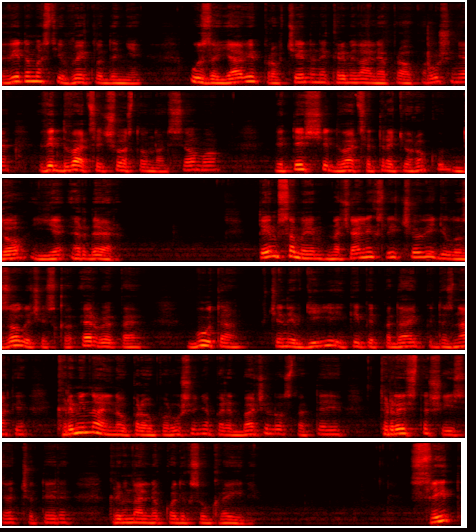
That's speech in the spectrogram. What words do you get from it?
відомості, викладені у заяві про вчинене кримінальне правопорушення від 26.07.2023 року до ЄРДР. Тим самим начальник слідчого відділу Золочівського РВП Бута вчинив дії, які підпадають під ознаки кримінального правопорушення, передбаченого статтею 364 Кримінального кодексу України. Слід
